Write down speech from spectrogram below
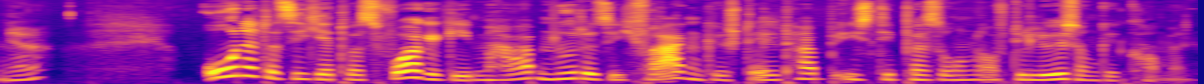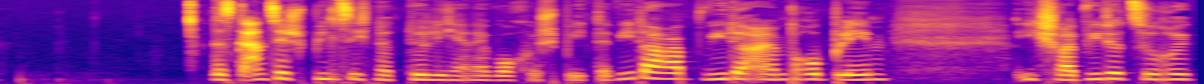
Ja? Ohne dass ich etwas vorgegeben habe, nur dass ich Fragen gestellt habe, ist die Person auf die Lösung gekommen. Das Ganze spielt sich natürlich eine Woche später wieder ab, wieder ein Problem. Ich schreibe wieder zurück,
